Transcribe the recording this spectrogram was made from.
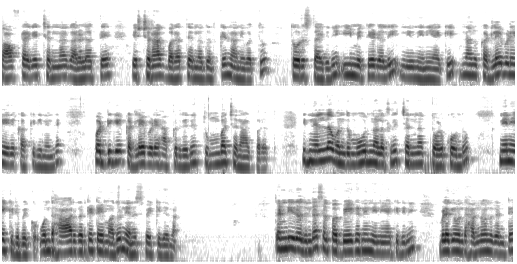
ಸಾಫ್ಟಾಗಿ ಚೆನ್ನಾಗಿ ಅರಳತ್ತೆ, ಎಷ್ಟು ಚೆನ್ನಾಗಿ ಬರುತ್ತೆ ಅನ್ನೋದಕ್ಕೆ ನಾನಿವತ್ತು ತೋರಿಸ್ತಾ ಇದ್ದೀನಿ. ಈ ಮೆಥಡಲ್ಲಿ ನೀವು ನೆನೆ ಹಾಕಿ ನಾನು ಕಡಲೆಬೇಳೆ ಏನಕ್ಕೆ ಹಾಕಿದ್ದೀನಿ ಅಂದರೆ ಪಡ್ಡಿಗೆ ಕಡಲೆಬೇಳೆ ಹಾಕಿದ್ರೇ ತುಂಬ ಚೆನ್ನಾಗಿ ಬರುತ್ತೆ. ಇದನ್ನೆಲ್ಲ ಒಂದು ಮೂರು ನಾಲ್ಕು ಸರಿ ಚೆನ್ನಾಗಿ ತೊಳ್ಕೊಂಡು ನೆನೆಯಕ್ಕಿಡಬೇಕು ಒಂದು ಆರು ಗಂಟೆ ಟೈಮ್ ಅದು ನೆನೆಸ್ಬೇಕು ಇದನ್ನು. ಥಂಡಿ ಇರೋದ್ರಿಂದ ಸ್ವಲ್ಪ ಬೇಗನೆ ನೆನೆ ಹಾಕಿದ್ದೀನಿ. ಬೆಳಗ್ಗೆ ಒಂದು ಹನ್ನೊಂದು ಗಂಟೆ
